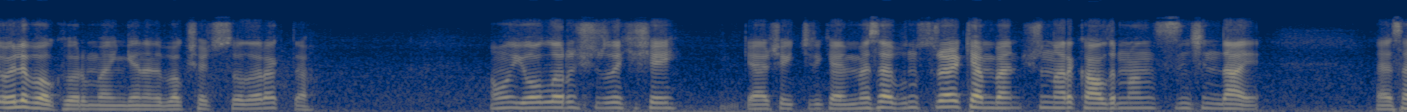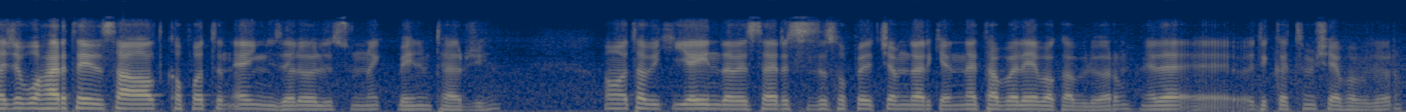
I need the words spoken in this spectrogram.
öyle bakıyorum ben genelde bakış açısı olarak da. Ama yolların şuradaki şey gerçekçilik yani mesela bunu sürerken ben şunları kaldırmanız sizin için daha iyi. Yani sadece bu haritayı sağ alt kapatın en güzeli öyle sürmek benim tercihim. Ama tabii ki yayında vesaire sizle sohbet edeceğim derken ne tabelaya bakabiliyorum ne de e, dikkatimi şey yapabiliyorum.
